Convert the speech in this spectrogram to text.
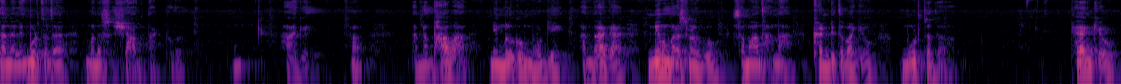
ನನ್ನಲ್ಲಿ ಮೂಡ್ತದ, ಮನಸ್ಸು ಶಾಂತ ಆಗ್ತದೆ. ಹಾಗೆ ನನ್ನ ಭಾವ ನಿಮ್ಮಳಿಗೂ ಮೂಡಲಿ ಅಂದಾಗ ನಿಮ್ಮ ಮನಸ್ಸಿನೊಳಗೂ ಸಮಾಧಾನ ಖಂಡಿತವಾಗಿಯೂ ಮೂಡ್ತದೆ. Thank you.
